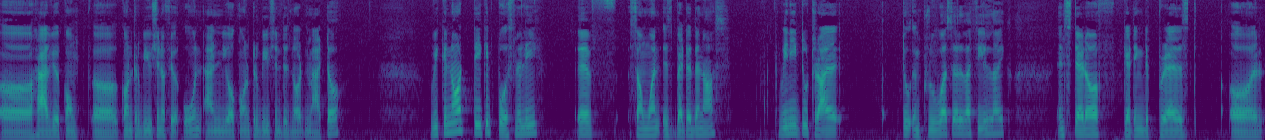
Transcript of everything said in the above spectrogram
uh, have your comp- uh, contribution of your own and your contribution does not matter. We cannot take it personally if someone is better than us. We need to try to improve ourselves, I feel like instead of getting depressed or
